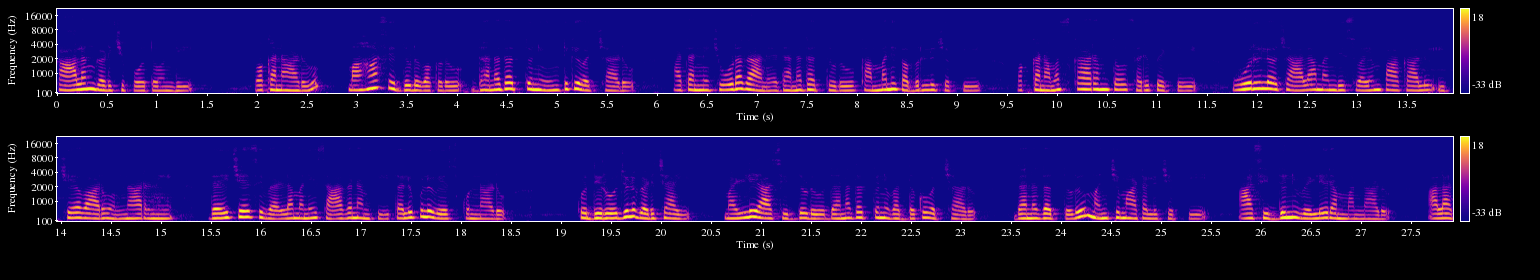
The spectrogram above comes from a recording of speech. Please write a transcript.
కాలం గడిచిపోతోంది. ఒకనాడు మహాసిద్ధుడు ఒకడు ధనదత్తుని ఇంటికి వచ్చాడు. అతన్ని చూడగానే ధనదత్తుడు కమ్మని కబుర్లు చెప్పి ఒక్క నమస్కారంతో సరిపెట్టి ఊరిలో చాలామంది స్వయం పాకాలు ఇచ్చేవారు ఉన్నారని దయచేసి వెళ్ళమని సాగనంపి తలుపులు వేసుకున్నాడు. కొద్ది రోజులు గడిచాయి. మళ్ళీ ఆ సిద్ధుడు ధనదత్తుని వద్దకు వచ్చాడు. ధనదత్తుడు మంచి మాటలు చెప్పి ఆ సిద్ధుని వెళ్ళి రమ్మన్నాడు. అలా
